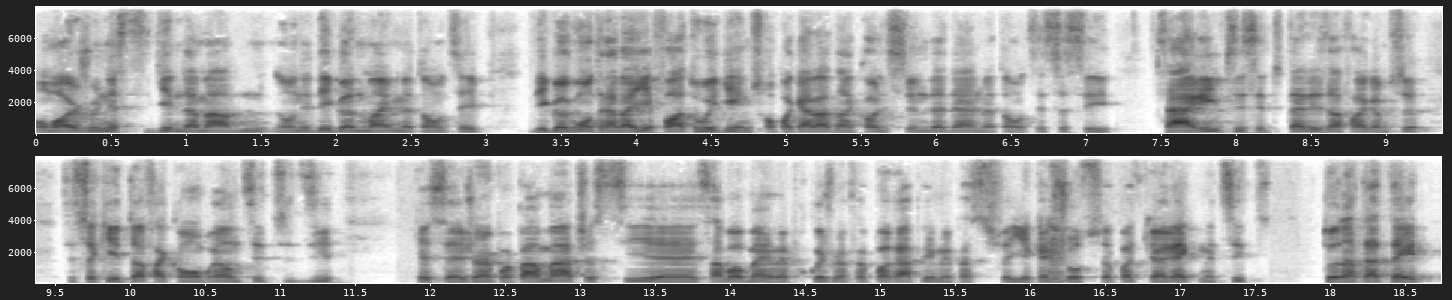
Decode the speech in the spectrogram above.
On va jouer une petite game de merde. On est des gars de même, mettons, des gars qui vont travailler fort à tous les games, ne seront pas capables d'en coller une dedans, mettons. Ça, c'est, ça arrive, c'est tout le temps des affaires comme ça. C'est ça qui est tough à comprendre. Tu dis, j'ai un point par match aussi, euh, ça va bien, mais pourquoi je me fais pas rappeler? Mais parce qu'il y a quelque hein? chose qui ne pas de correct, mais tu sais, toi, dans ta tête,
